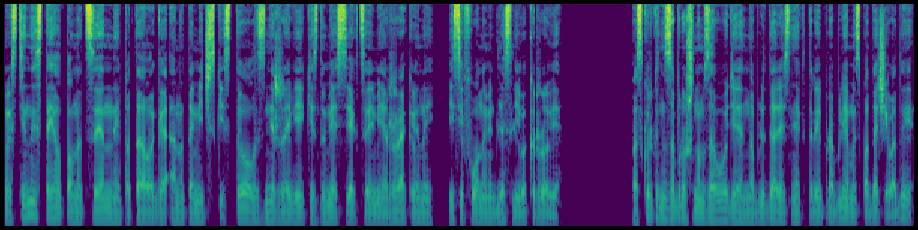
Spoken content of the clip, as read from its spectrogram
У стены стоял полноценный патологоанатомический стол из нержавейки с двумя секциями, раковиной и сифонами для слива крови. Поскольку на заброшенном заводе наблюдались некоторые проблемы с подачей воды,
